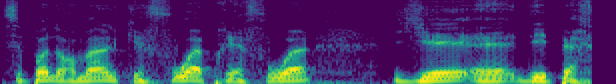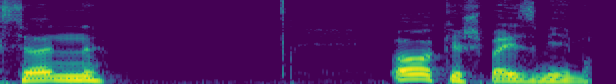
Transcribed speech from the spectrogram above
C'est pas normal que fois après fois, il y ait euh, des personnes Oh, que je pèse mes mots.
